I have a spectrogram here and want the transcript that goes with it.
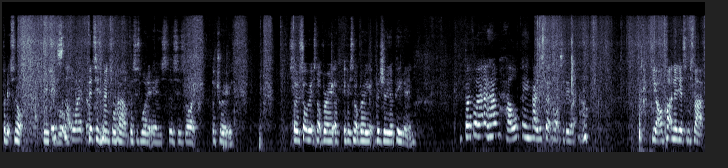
but it's not beautiful. It's not like that. This is mental health. This is what it is. This is like the truth. So sorry, it's not very if it's not very visually appealing. By the way, I am helping. I just don't know what to do right now. Yeah, I'm cutting Lydia some slack.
